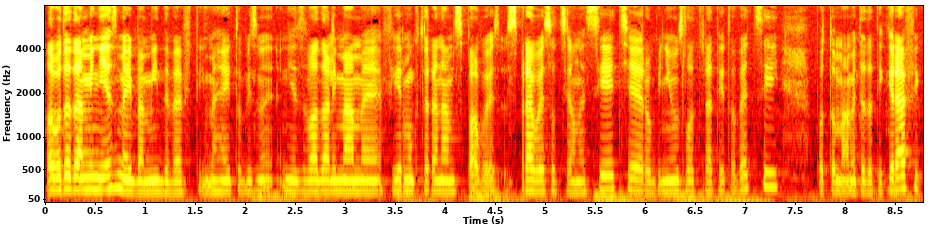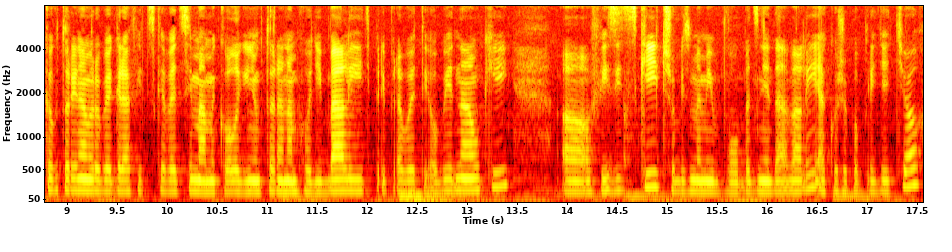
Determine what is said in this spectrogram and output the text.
Lebo teda my nie sme iba my dve v týme, hej, to by sme nezvládali. Máme firmu, ktorá nám spravuje, spravuje sociálne siete, robí newsletter a tieto veci. Potom máme teda tých grafikov, ktorí nám robia grafické veci. Máme kolegyňu, ktorá nám chodí baliť, pripravuje tie objednávky fyzicky, čo by sme my vôbec nedávali, akože popri deťoch.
